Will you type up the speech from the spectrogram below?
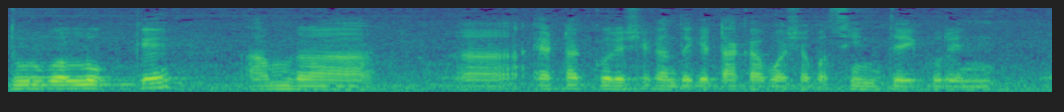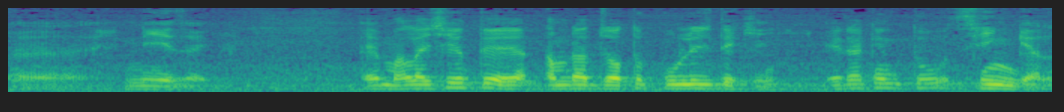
দুর্বল লোককে আমরা অ্যাটাক করে সেখান থেকে টাকা পয়সা বা ছিনতাই করে নিয়ে যায়। এই মালয়েশিয়াতে আমরা যত পুলিশ দেখি, এরা কিন্তু সিঙ্গেল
